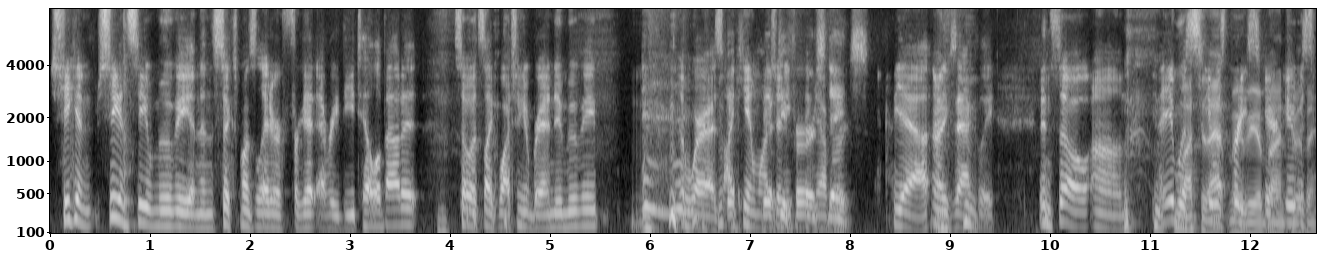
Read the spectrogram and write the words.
She can she can see a movie and then six months later forget every detail about it. So it's like watching a brand new movie. Whereas I can't watch Fifty anything first ever. dates. Yeah, exactly. and so um, it was it was pretty scary. bunch It was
